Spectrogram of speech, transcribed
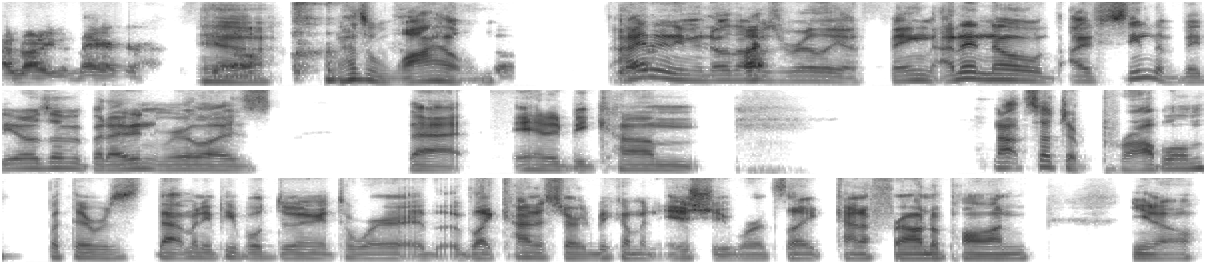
I'm not even there. you know? yeah, that's wild. So, I didn't even know that was really a thing. I didn't know. I've seen the videos of it, but I didn't realize that it had become not such a problem, but there was that many people doing it to where it like kind of started to become an issue where it's like kind of frowned upon, you know.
